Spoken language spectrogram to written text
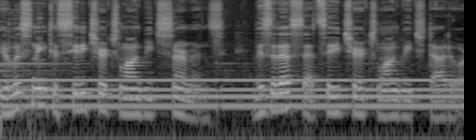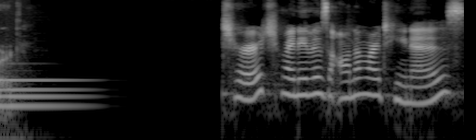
You're listening to City Church Long Beach sermons. Visit us at citychurchlongbeach.org. Church, my name is Anna Martinez.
